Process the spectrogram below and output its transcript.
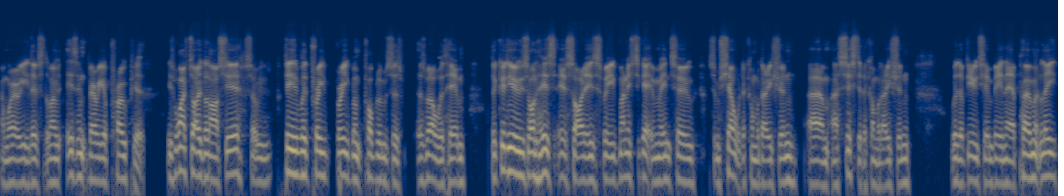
and where he lives at the moment isn't very appropriate. His wife died last year, so we deal with pre-bereavement problems as, as well with him. The good news on his, his side is we've managed to get him into some sheltered accommodation, um, assisted accommodation, with a view to him being there permanently,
